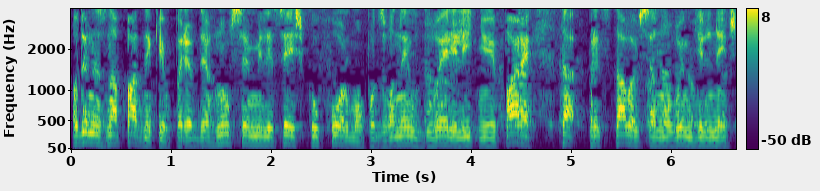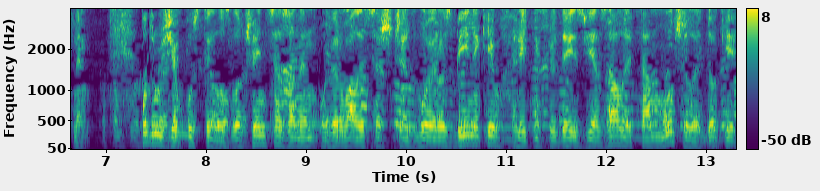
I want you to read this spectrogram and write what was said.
Один із нападників перевдягнувся в міліцейську форму, подзвонив в двері літньої пари та представився новим дільничним. Подружжя впустило злочинця. За ним увірвалися ще двоє розбійників. Літніх людей зв'язали та мучили, доки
